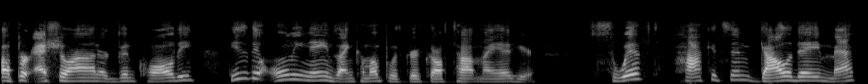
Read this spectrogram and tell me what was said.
upper echelon or good quality. These are the only names I can come up with, Griff, off top of my head here. Swift, Hockenson, Golladay, Matt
